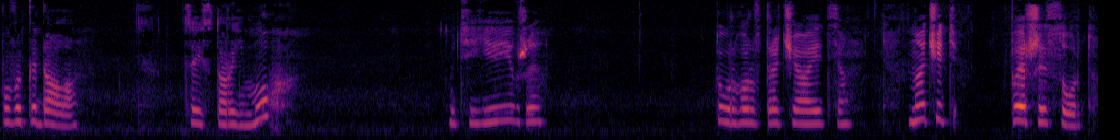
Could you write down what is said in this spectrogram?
повикидала цей старий мох. У цієї вже тургор втрачається. Значить, перший сорт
